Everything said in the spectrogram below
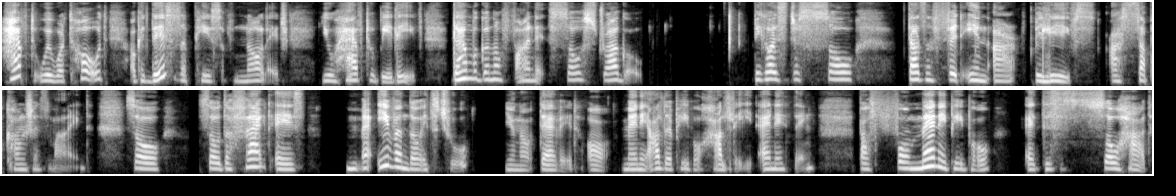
have to, we were told, okay, this is a piece of knowledge. You have to believe. Then we're gonna find it so struggle because it's just so doesn't fit in our beliefs, our subconscious mind. So, so the fact is, even though it's true, you know, David or many other people hardly eat anything, but for many people, it, this is so hard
